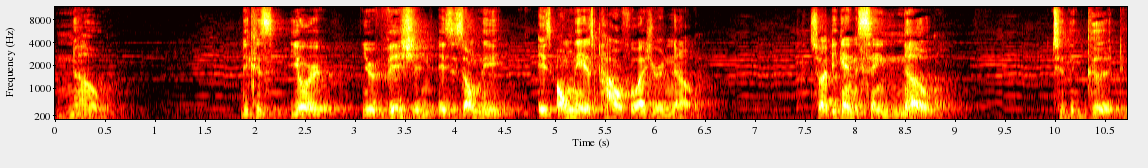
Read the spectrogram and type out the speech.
no. Because your, your vision is, is, only, is only as powerful as your no. So I began to say no to the good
